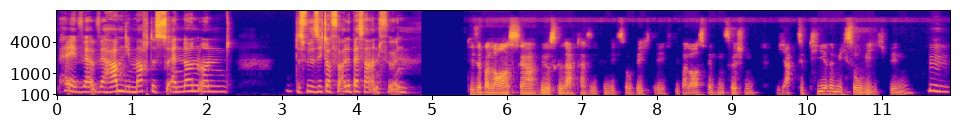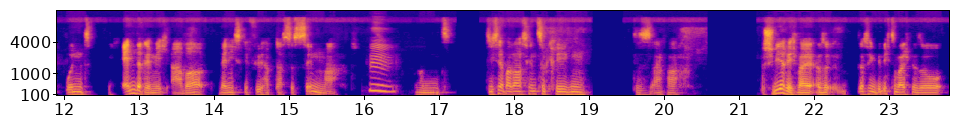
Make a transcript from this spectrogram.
hey, wir, wir haben die Macht, es zu ändern und das würde sich doch für alle besser anfühlen diese Balance, ja, wie du es gesagt hast, die finde ich so wichtig. Die Balance finden zwischen, ich akzeptiere mich so, wie ich bin hm. und ich ändere mich aber, wenn ich das Gefühl habe, dass es Sinn macht. Hm. Und diese Balance hinzukriegen, das ist einfach schwierig, weil, also deswegen bin ich zum Beispiel so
